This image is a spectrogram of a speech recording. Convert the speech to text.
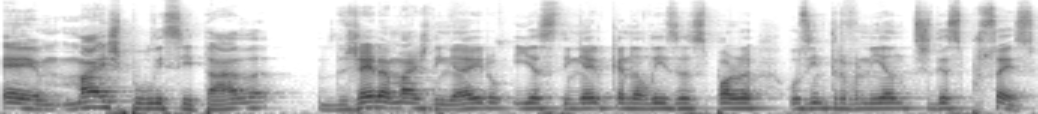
é mais publicitada, gera mais dinheiro e esse dinheiro canaliza-se para os intervenientes desse processo.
